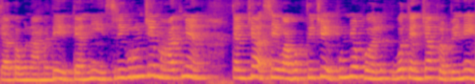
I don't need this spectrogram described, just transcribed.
त्या कवनामध्ये त्यांनी श्रीगुरूंचे महात्म्य त्यांच्या सेवाभक्तीचे पुण्यफल व त्यांच्या कृपेने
